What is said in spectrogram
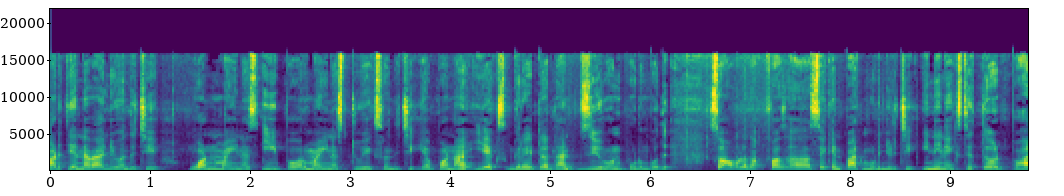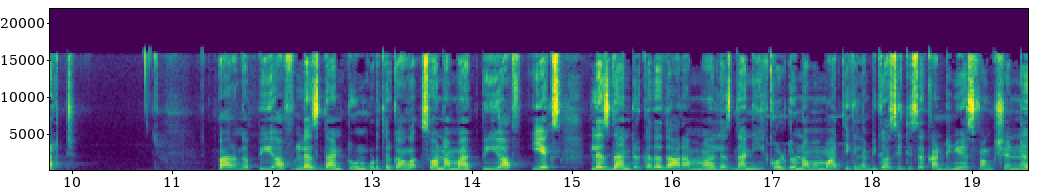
அடுத்து என்ன வேல்யூ வந்துச்சு? One minus e power minus two x வந்துச்சு. எப்போனா எக்ஸ் கிரேட்டர் தேன் ஜீரோன்னு போடும்போது. ஸோ அவ்வளோதான் ஃபஸ்ட் செகண்ட் பார்ட் முடிஞ்சிடுச்சு. இனி நெக்ஸ்ட்டு தேர்ட் பார்ட் பாருங்கள் பி ஆஃப் லெஸ் தேன் டூன்னு கொடுத்துருக்காங்க. ஸோ நம்ம p of x less than இருக்கிறத தாராளமாக லெஸ் தேன் ஈக்குவல் டு நம்ம மாற்றிக்கலாம் because it is a continuous ஃபங்க்ஷன்னு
